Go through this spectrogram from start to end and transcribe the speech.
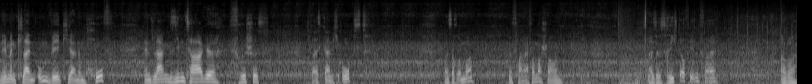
Nehmen einen kleinen Umweg hier an einem Hof entlang, sieben Tage frisches ich weiß gar nicht, Obst, was auch immer. Wir fahren einfach mal schauen. Also es riecht auf jeden Fall, aber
